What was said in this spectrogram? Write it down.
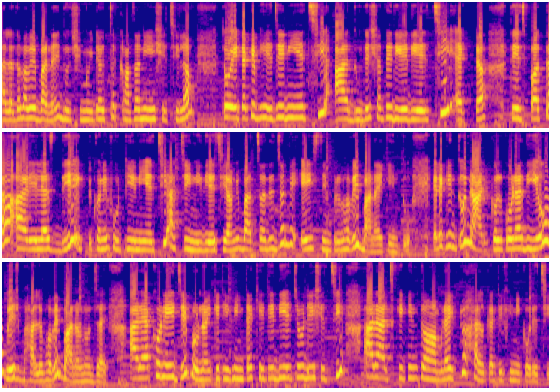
আলাদাভাবে বানাই। দুধ সিমুইটা হচ্ছে কাঁচা নিয়ে এসেছিলাম। তো এটাকে ভেজে নিয়েছি আর দুধের সাথে দিয়ে দিয়েছি একটা তেজপাতা আর এলাচ দিয়ে একটুখানি ফুটিয়ে নিয়েছি আর চিনি দিয়েছি। আমি বাচ্চাদের জন্য এই সিম্পলভাবেই বানাই কিন্তু। এটা কিন্তু নারকেল কোড়া দিয়েও বেশ ভালোভাবে বানানো যায়। আর এখন এই যে প্রণয়কে টিফিনটা খেতে দিয়ে চলে এসেছি। আর আজকে কিন্তু আমরা একটু হালকা টিফিনই করেছি।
